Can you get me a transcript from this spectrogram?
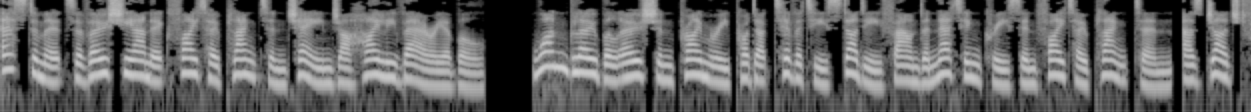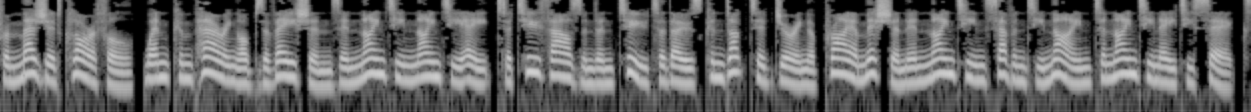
Estimates of oceanic phytoplankton change are highly variable. One global ocean primary productivity study found a net increase in phytoplankton, as judged from measured chlorophyll, when comparing observations in 1998 to 2002 to those conducted during a prior mission in 1979 to 1986.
